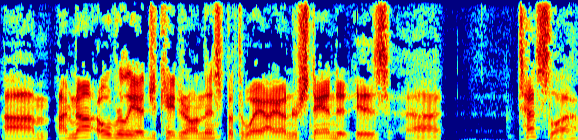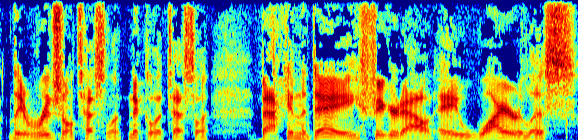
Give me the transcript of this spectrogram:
um, I'm not overly educated on this, but the way I understand it is uh, Tesla, the original Tesla, Nikola Tesla, back in the day, figured out a wireless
